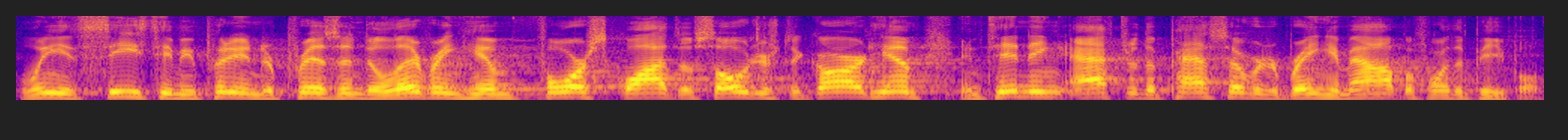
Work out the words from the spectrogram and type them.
when he had seized him, he put him into prison, delivering him four squads of soldiers to guard him, intending after the Passover to bring him out before the people.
